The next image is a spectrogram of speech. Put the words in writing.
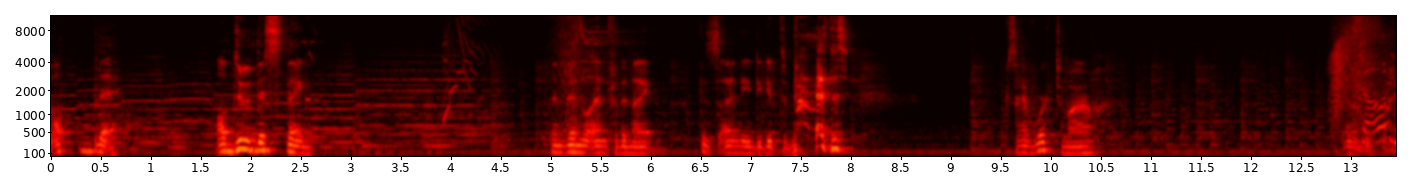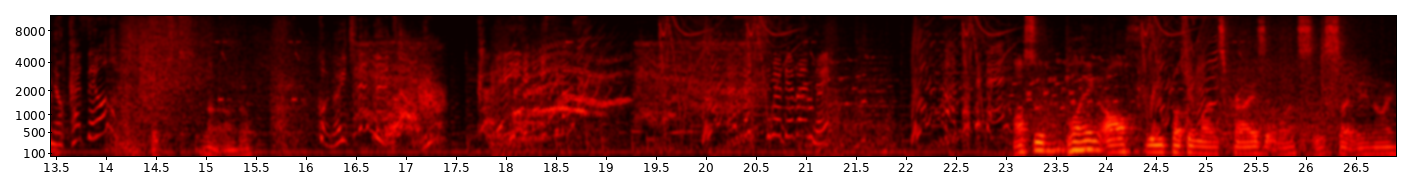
I'll, bleh. I'll do this thing. And then we'll end for the night. Because I need to get to bed. Because I have work tomorrow. Oops, not. Also, playing all three Pokemon's cries at once is slightly annoying.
